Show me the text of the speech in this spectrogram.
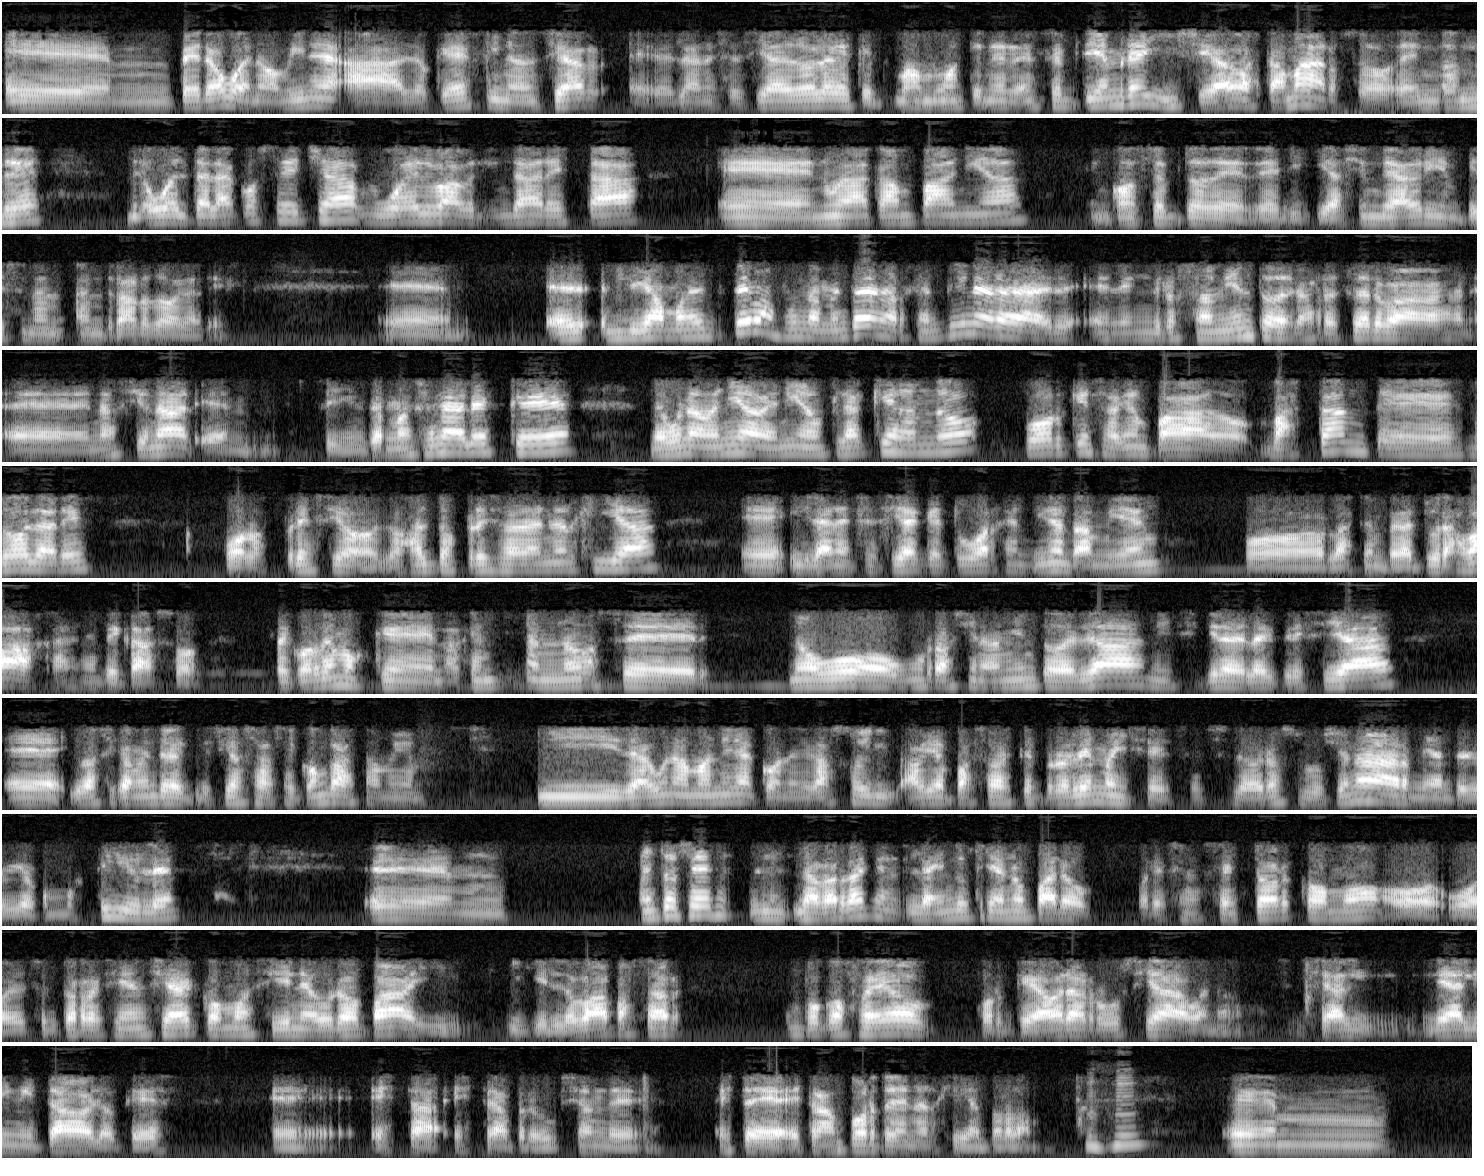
eh, pero bueno, vine a lo que es financiar eh, la necesidad de dólares que vamos a tener en septiembre y llegado hasta marzo, en donde de vuelta a la cosecha vuelva a brindar esta eh, nueva campaña en concepto de, liquidación de agro y empiecen a, entrar dólares. Digamos, el tema fundamental en Argentina era el, engrosamiento de las reservas nacionales, internacionales que de alguna manera venían flaqueando porque se habían pagado bastantes dólares por los precios, los altos precios de la energía eh, y la necesidad que tuvo Argentina también por las temperaturas bajas en este caso. Recordemos que en Argentina no se no hubo un racionamiento del gas, ni siquiera de la electricidad, eh, y básicamente la electricidad se hace con gas también. Y de alguna manera con el gasoil había pasado este problema y se, logró solucionar mediante el biocombustible. Eh, entonces, la verdad que la industria no paró por ese sector como, o, el sector residencial, como así en Europa, y, que lo va a pasar un poco feo porque ahora Rusia, bueno, se le ha limitado lo que es eh, esta, esta producción de, este transporte de energía, perdón. Em,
